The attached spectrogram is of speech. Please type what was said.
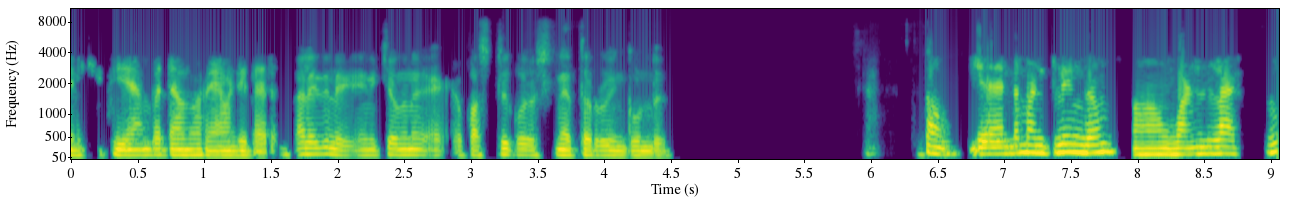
എനിക്ക് ചെയ്യാൻ പറ്റാന്ന് പറയാൻ വേണ്ടിയിട്ടായിരുന്നു. അല്ല ഇതില്ലേ എനിക്കൊന്ന് ഫസ്റ്റ് ക്വസ്റ്റ്യൻ എത്ര രൂപ ഇൻകം ഉണ്ട്? ആ, എന്റെ monthly income one lakh to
